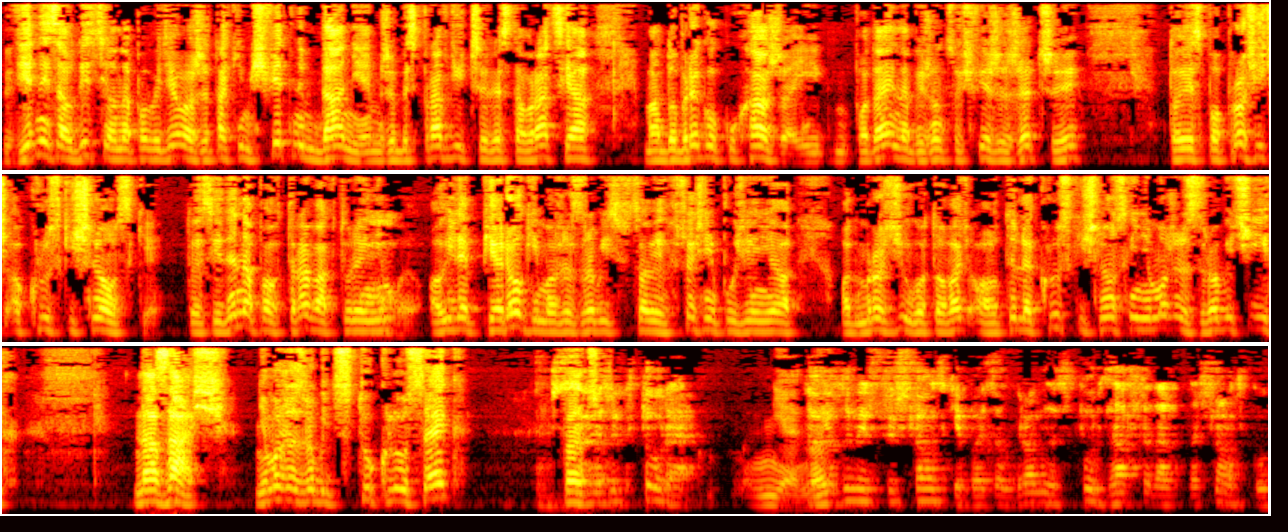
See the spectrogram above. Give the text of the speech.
W jednej z audycji ona powiedziała, że takim świetnym daniem, żeby sprawdzić, czy restauracja ma dobrego kucharza i podaje na bieżąco świeże rzeczy, to jest poprosić o kluski śląskie. To jest jedyna potrawa, której nie, o ile pierogi możesz zrobić sobie wcześniej, później nie odmrozić, ugotować, o tyle kluski śląskie nie możesz zrobić ich na zaś. Nie możesz zrobić stu klusek. To znaczy- które. Nie, no No rozumiesz przy Śląskie, bo jest ogromny spór zawsze nawet na Śląsku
